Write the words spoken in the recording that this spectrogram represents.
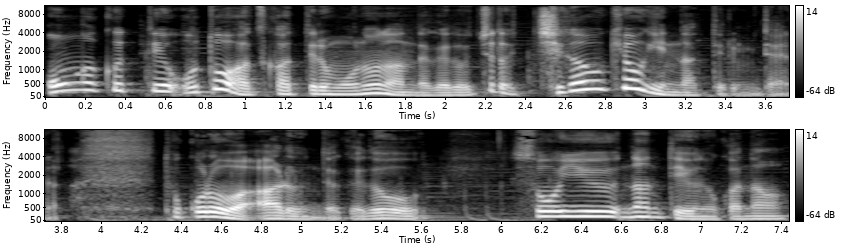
音楽っていう音を扱ってるものなんだけどちょっと違う競技になってるみたいなところはあるんだけどそういう何て言うのかな。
